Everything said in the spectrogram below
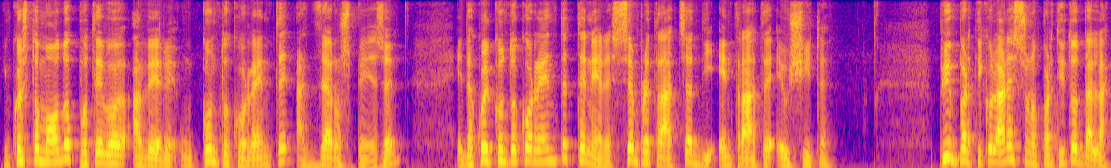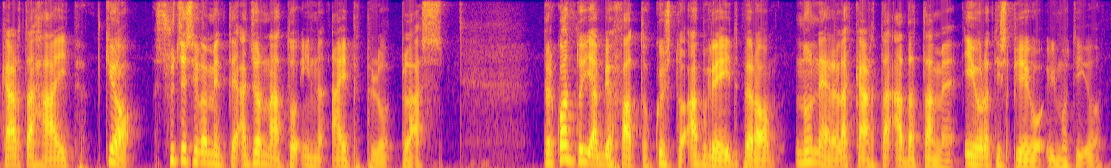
in questo modo potevo avere un conto corrente a zero spese e da quel conto corrente tenere sempre traccia di entrate e uscite. Più in particolare sono partito dalla carta Hype che ho successivamente aggiornato in Hype Plus. Per quanto io abbia fatto questo upgrade però non era la carta adatta a me e ora ti spiego il motivo.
